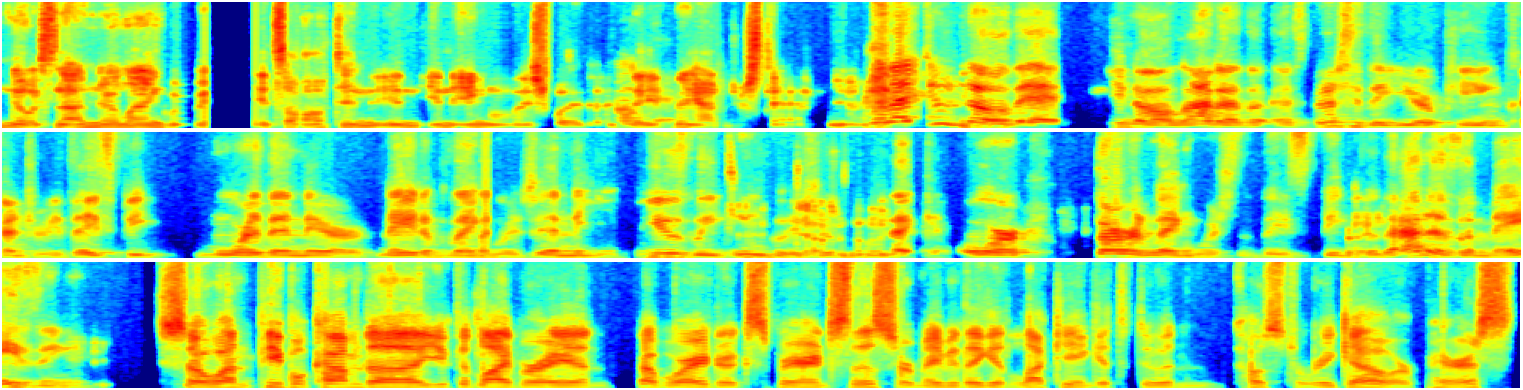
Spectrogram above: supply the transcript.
No, it's not in their language. It's often in, in English, but okay. they, they understand. Yeah. Well, I do know that you know, a lot of, the, especially the European countries, they speak more than their native language, and usually English is second or third language that they speak. Right. So that is amazing. So when people come to Euclid Library in February to experience this, or maybe they get lucky and get to do it in Costa Rica or Paris,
